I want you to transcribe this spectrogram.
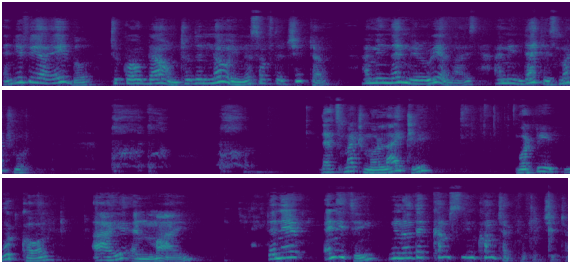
And if we are able to go down to the knowingness of the chitta, I mean, then we realize, I mean, that is much more, that's much more likely what we would call I and mine than anything, you know, that comes in contact with the chitta.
